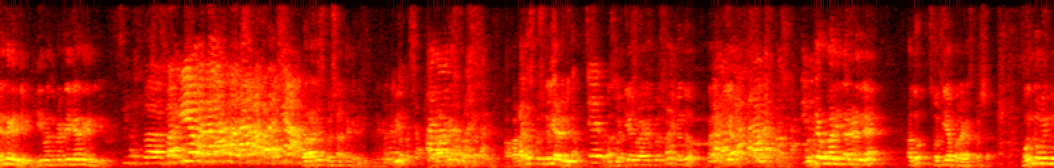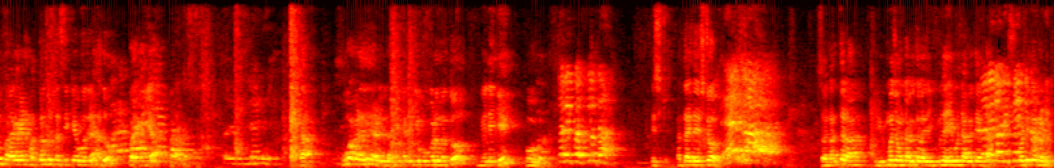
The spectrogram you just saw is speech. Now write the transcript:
ಎಂತ ಕರಿತೀವಿ ಈ ಒಂದು ಪ್ರಕ್ರಿಯೆ ಎಂತ ಕರಿತೀವಿ ಪರಾಗಸ್ಪರ್ಶ. ಅಂತ ಕರಿತೀವಿ ಎಂತ ಕರಿತೀವಿ? ಪರಾಗಸ್ಪರ್ಶ. ಆ ಪರಾಗಸ್ಪರ್ಶದಲ್ಲಿ ಎರಡು ವಿಧ ಸ್ವಕೀಯ ಪರಾಗಸ್ಪರ್ಶ ಇನ್ನೊಂದು ಪರಕೀಯ ಪರಾಗಸ್ಪರ್ಶ ಒಂದೇ ಹೂವಲ್ಲಿ ನಡೆದ್ರೆ ಅದು ಸ್ವಕೀಯ ಪರಾಗಸ್ಪರ್ಶ. ಒಂದು ಹೂವಿನ ಪರಾಗಣೆ ಮತ್ತೊಂದು ಸಸಿಗೆ ಹೋದ್ರೆ ಅದು ಪರಕೀಯ? ಹೂವುಗಳಲ್ಲಿ ಎರಡು ವಿಧ ಹೂಗಳು ಮತ್ತು ಸರಿ ಬರ್ತದಾ? ಇಷ್ಟು ಅಂತ ಇದೆ ಎಷ್ಟು. ಸೊ. ನಂತರ ಯುಗ್ಮಜ ಉಂಟಾಗುತ್ತಲ್ಲ ಯುಗ್ಮಜ ಹೇಗೆ ಉಂಟಾಗುತ್ತೆ ಕೊಟ್ಟಿದ್ದಾರೆ ನೋಡಿ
